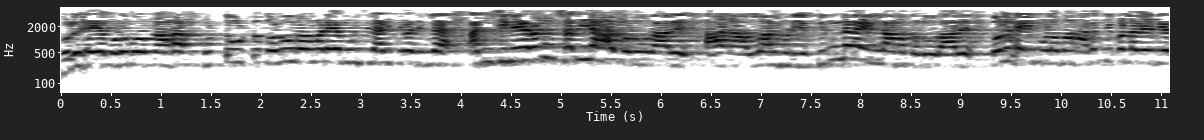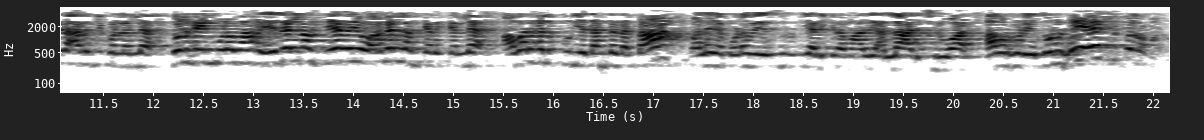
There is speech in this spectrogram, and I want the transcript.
தொழுகைய முழுவோக்காக விட்டு விட்டு தொழுறவங்களே மூஞ்சில் அடிக்கிறது இல்ல அஞ்சு நேரமும் சரியாக தொழுகிறாரு. ஆனா அல்லாஹினுடைய சிந்தனை இல்லாம தொழுகிறாரு. தொழுகையின் மூலமாக அடைஞ்சு கொள்ள வேண்டியதை அடைஞ்சு கொள்ளல. தொழுகையின் மூலமாக எதெல்லாம் தேவையோ அதெல்லாம் கிடைக்கல. அவர்களுக்குரிய தண்டனை தான் பழைய புடவையை சுருட்டி அடிக்கிற மாதிரி அல்லா அடிச்சிருவார். அவர்களுடைய தொழுகையை ஏற்றுக்கொள்ள மாட்டார்.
